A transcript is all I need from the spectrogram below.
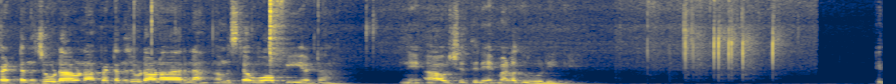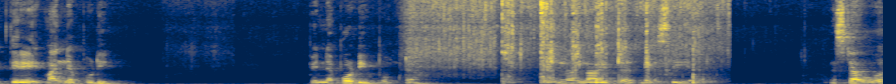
പെട്ടെന്ന് ചൂടാവണ പെട്ടെന്ന് ചൂടാവണ കാരണം നമ്മൾ സ്റ്റവ് ഓഫ് ചെയ്യുക കേട്ടോ ഇനി ആവശ്യത്തിന് മുളക് പൊടി. ഇത്തിരി മഞ്ഞൾപ്പൊടി പിന്നെ പൊടിയിപ്പും കേട്ടോ നന്നായിട്ട് മിക്സ് ചെയ്യാം. സ്റ്റവ്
